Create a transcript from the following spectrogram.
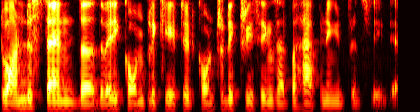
to understand the, the very complicated, contradictory things that were happening in princely India.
